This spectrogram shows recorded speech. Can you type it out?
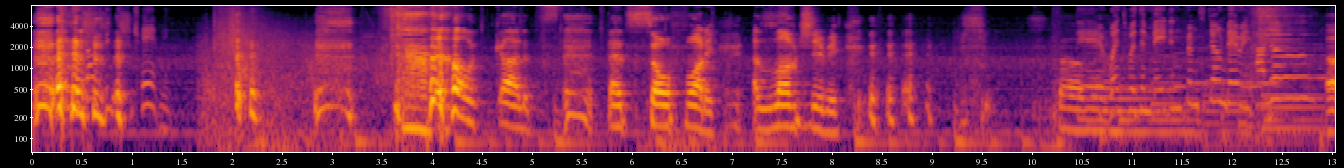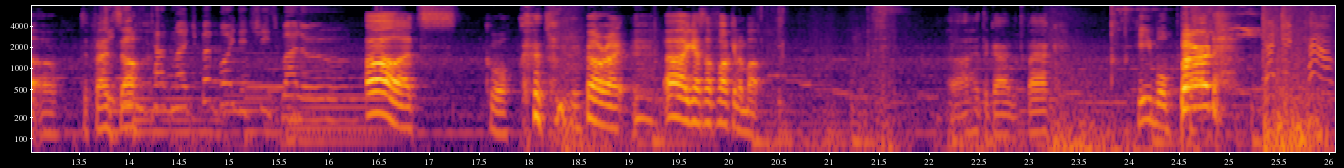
Mag- magical songs of enchantment. Mag- magical songs of enchantment. Magical songs of enchantment. oh god, it's that's so funny. I love Jimmy. oh, There once was a maiden from Stoneberry Hollow. Uh oh, She defense up. didn't much, but boy did she swallow. Oh, that's cool. All right, uh, I guess I'm fucking him up. Uh, hit the guy in the back. He will burn. That didn't count.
